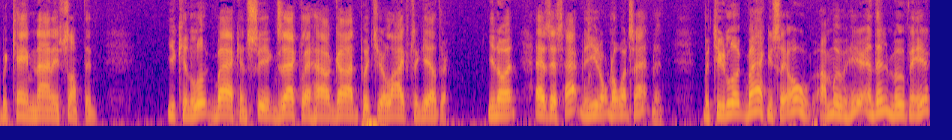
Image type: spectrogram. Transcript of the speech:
became 90 something. You can look back and see exactly how God put your life together. You know what? As it's happening, you don't know what's happening. But you look back and say, "Oh, I'm moving here, and then it moved me here,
